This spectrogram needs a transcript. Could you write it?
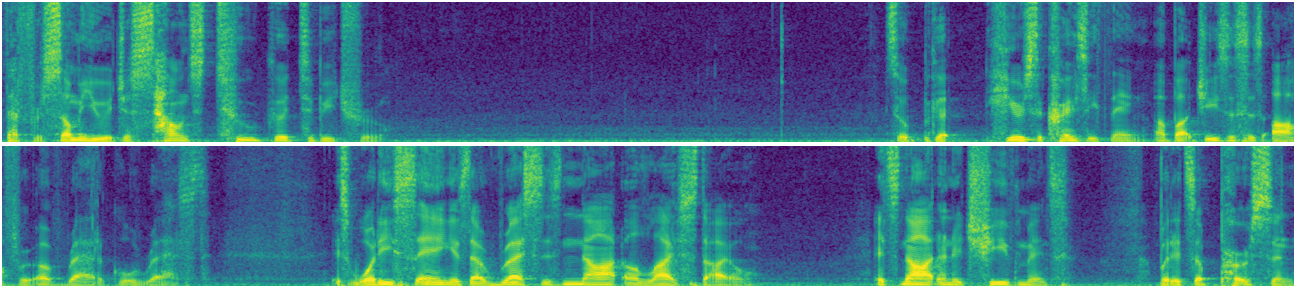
That for some of you, it just sounds too good to be true. So, here's the crazy thing about Jesus' offer of radical rest is what he's saying is that rest is not a lifestyle, it's not an achievement, but it's a person.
